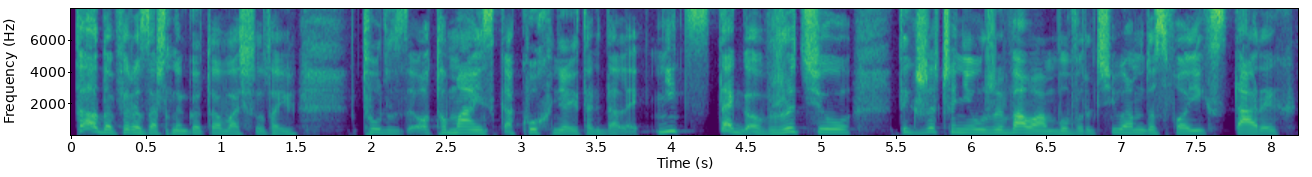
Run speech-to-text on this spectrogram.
to dopiero zacznę gotować tutaj tur, otomańska kuchnia i tak dalej. Nic z tego. W życiu tych rzeczy nie używałam, bo wróciłam do swoich starych,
